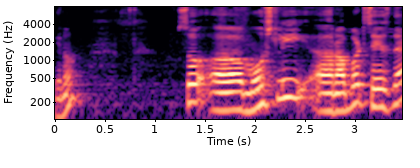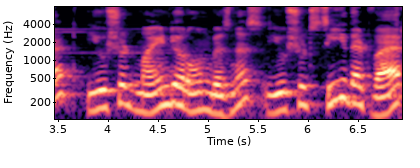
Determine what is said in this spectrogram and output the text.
you know so uh, mostly uh, Robert says that you should mind your own business. You should see that where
